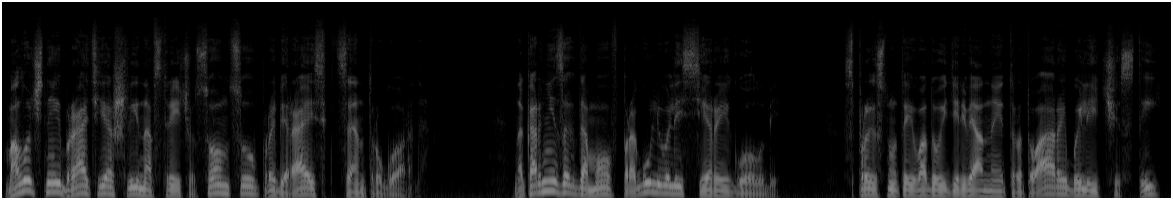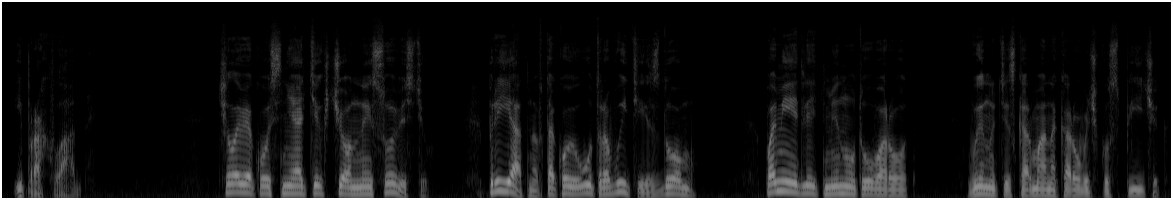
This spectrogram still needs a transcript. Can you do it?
Молочные братья шли навстречу солнцу, пробираясь к центру города. На карнизах домов прогуливались серые голуби. Спрыснутые водой деревянные тротуары были чисты и прохладны. Человеку с неотягченной совестью приятно в такое утро выйти из дому, помедлить минуту у ворот, вынуть из кармана коробочку спичек,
